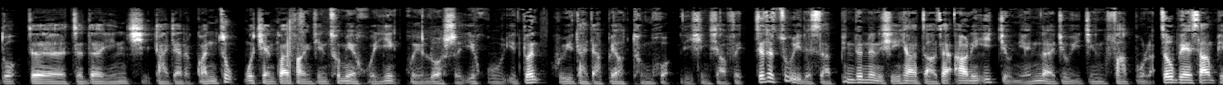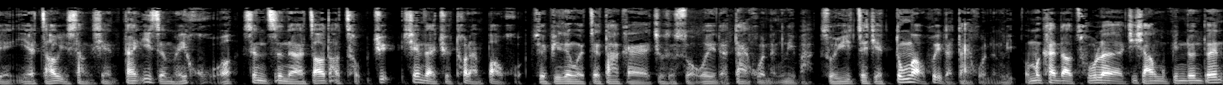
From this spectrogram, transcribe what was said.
多，这值得引起大家的关注。目前官方已经出面回应，会落实一户一吨，呼吁大家不要囤货，理性消费。值得注意的是啊，冰墩墩的形象早在二零一九年呢就已经发布了，周边商品也早已上线，但一直没火，甚至呢遭到丑剧，现在却突然爆火。水皮认为这大概就是所谓的带货能力吧，属于这届冬奥会的带货能力。我们看到，除了吉祥物冰墩墩，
